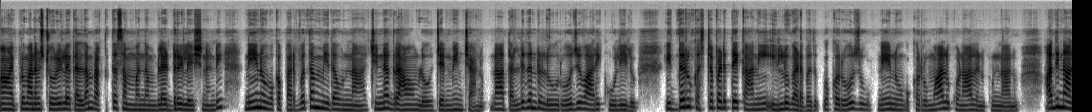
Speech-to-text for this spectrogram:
ఇప్పుడు మనం స్టోరీలోకి వెళ్దాం రక్త సంబంధం బ్లడ్ రిలేషన్ అండి. నేను ఒక పర్వతం మీద ఉన్న చిన్న గ్రామంలో జన్మించాను. నా తల్లిదండ్రులు రోజువారి కూలీలు. ఇద్దరూ కష్టపడితే కానీ ఇల్లు గడవదు. ఒకరోజు నేను ఒక రుమాలు కొనాలనుకున్నాను. అది నా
